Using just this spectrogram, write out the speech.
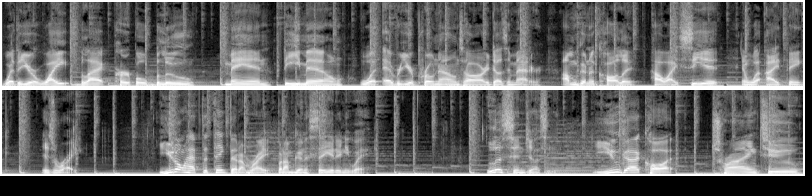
Whether you're white, black, purple, blue, man, female, whatever your pronouns are, it doesn't matter. I'm gonna call it how I see it and what I think is right. You don't have to think that I'm right, but I'm gonna say it anyway. Listen, Jussie, you got caught trying to,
